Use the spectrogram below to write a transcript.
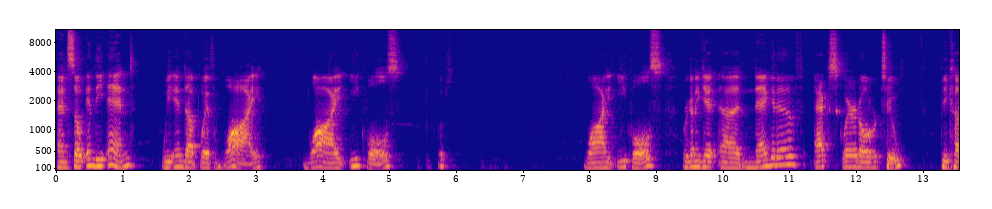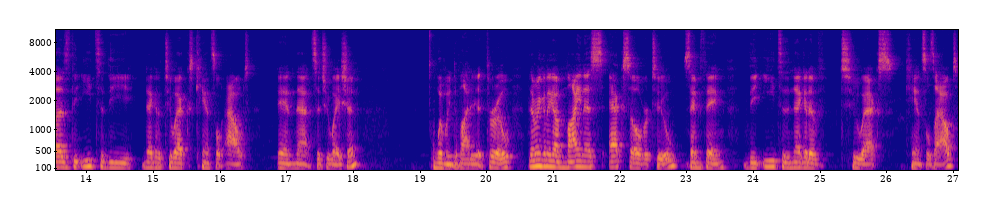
And so in the end, we end up with y, y equals, whoops, y equals we're going to get a negative x squared over 2 because the e to the negative 2x canceled out in that situation when we divided it through. Then we're going to go minus x over 2, same thing. The e to the negative 2x cancels out.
